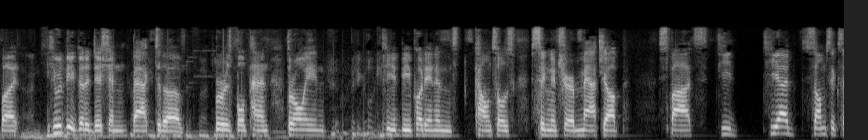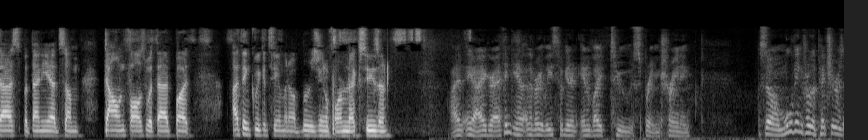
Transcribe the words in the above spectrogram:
but he would be a good addition back to the Brewers bullpen, throwing he'd be put in in Counsell's signature matchup spots. He he had some success, but then he had some downfalls with that. But I think we could see him in a Brewers uniform next season. I yeah, I agree. I think at the very least he'll get an invite to spring training. So moving from the pitchers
